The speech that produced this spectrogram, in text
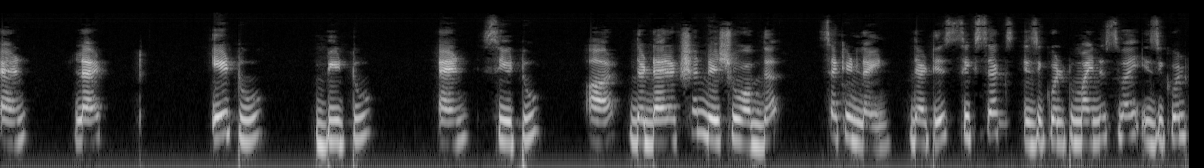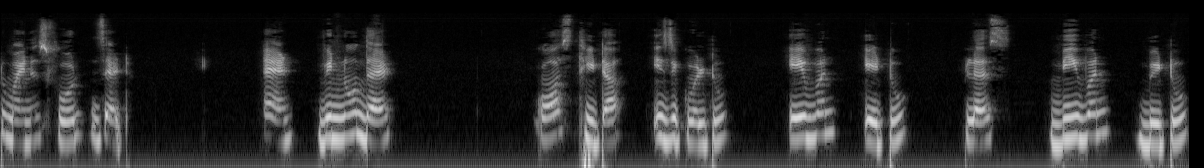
and let a2, b2 and c2 are the direction ratio of the second line. That is 6x is equal to minus y is equal to minus 4z and we know that cos theta is equal to a1 a2 plus b1 b2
